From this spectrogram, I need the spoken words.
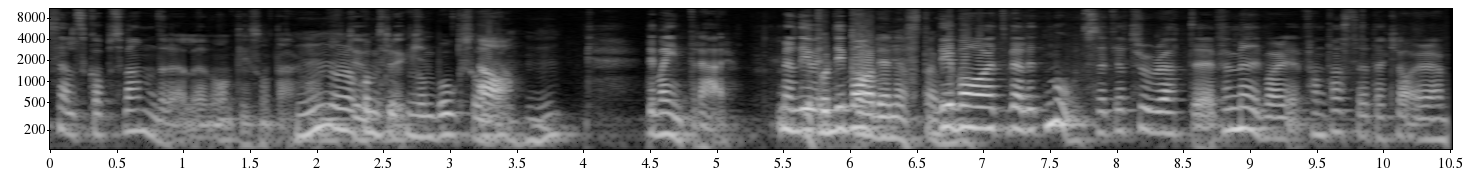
sällskapsvandrare eller någonting sånt där. Mm, hon har kommit ut med någon bok så. Ja. Mm. Det var inte det här. Men det, det, var, det, det var ett väldigt mod så att jag tror att eh, för mig var det fantastiskt att jag klarade det.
